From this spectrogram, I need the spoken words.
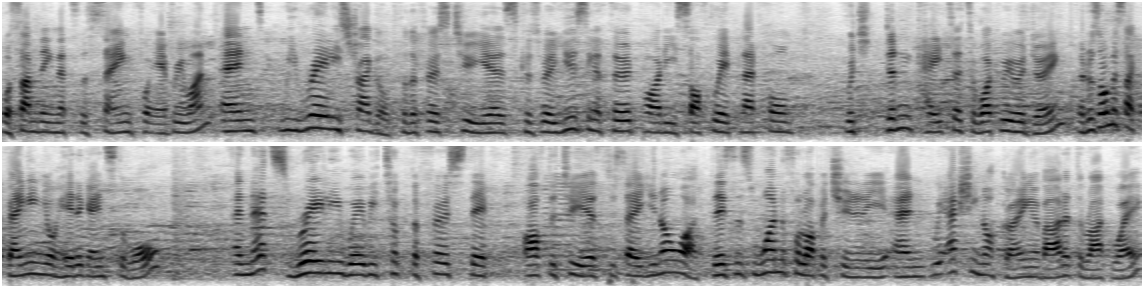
or something that's the same for everyone. And we really struggled for the first two years because we're using a third party software platform which didn't cater to what we were doing. It was almost like banging your head against the wall. And that's really where we took the first step after two years to say, you know what, there's this wonderful opportunity and we're actually not going about it the right way.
